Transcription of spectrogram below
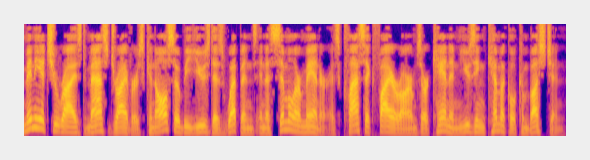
Miniaturized mass drivers can also be used as weapons in a similar manner as classic firearms or cannon using chemical combustion.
